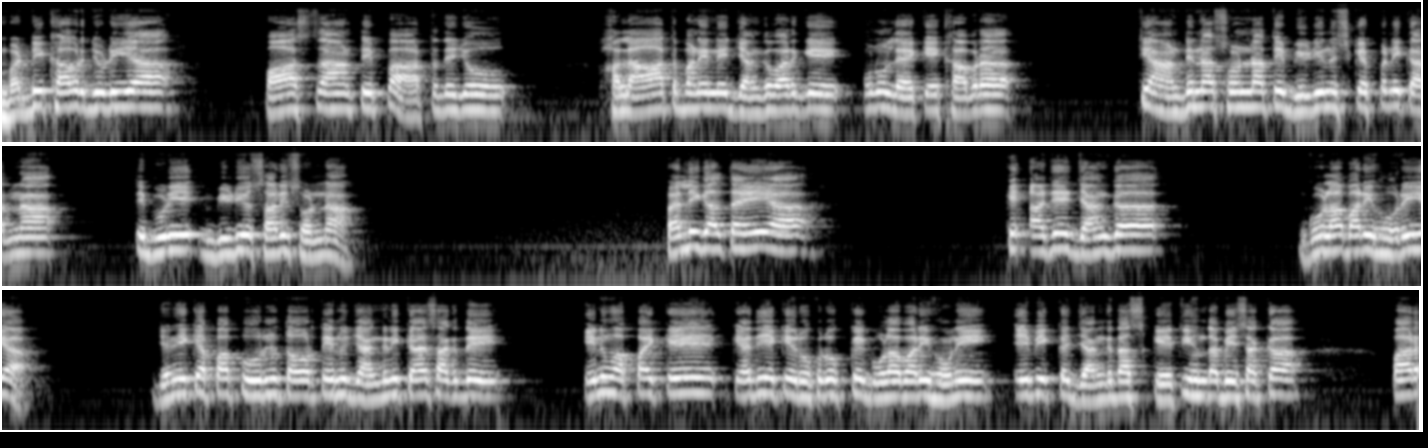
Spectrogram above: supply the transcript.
ਵੱਡੀ ਖਬਰ ਜੁੜੀ ਆ, ਪਾਕਿਸਤਾਨ ਤੇ ਭਾਰਤ ਦੇ ਜੋ ਹਾਲਾਤ ਬਣੇ ਨੇ ਜੰਗ ਵਰਗੇ, ਉਹਨੂੰ ਲੈ ਕੇ ਖਬਰ ਧਿਆਨ ਦੇ ਨਾਲ ਸੁਣਨਾ ਤੇ ਵੀਡੀਓ ਨੂੰ ਸਕਿਪ ਨਹੀਂ ਕਰਨਾ ਤੇ ਵੀਡੀ- ਵੀਡੀਓ ਸਾਰੀ ਸੁਣਨਾ। ਪਹਿਲੀ ਗੱਲ ਤਾਂ ਇਹ ਆ ਕਿ ਅਜੇ ਜੰਗ ਗੋਲਾਬਾਰੀ ਹੋ ਰਹੀ ਆ, ਜਾਣੀ ਕਿ ਆਪਾਂ ਪੂਰਨ ਤੌਰ ਤੇ ਇਹਨੂੰ ਜੰਗ ਨਹੀਂ ਕਹਿ ਸਕਦੇ। ਇਹਨੂੰ ਆਪਾਂ ਇੱਕ ਇਹ ਕਹਿ ਦਈਏ ਕਿ ਰੁਕ ਰੁਕ ਕੇ ਗੋਲਾਬਾਰੀ ਹੋਣੀ, ਇਹ ਵੀ ਇੱਕ ਜੰਗ ਦਾ ਸੰਕੇਤ ਹੀ ਹੁੰਦਾ ਬੇਸ਼ੱਕ। ਪਰ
